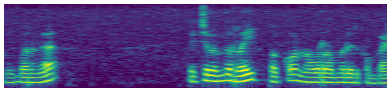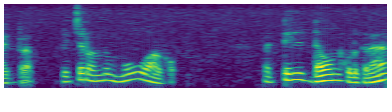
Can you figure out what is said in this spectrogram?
நீங்கள் பாருங்கள் பிக்சர் வந்து ரைட் பக்கம் நவர்ற மாதிரி இருக்கும் பேக் ட்ராப் பிக்சர் வந்து மூவ் ஆகும். இப்போ டில் டவுன் கொடுக்குறேன்.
